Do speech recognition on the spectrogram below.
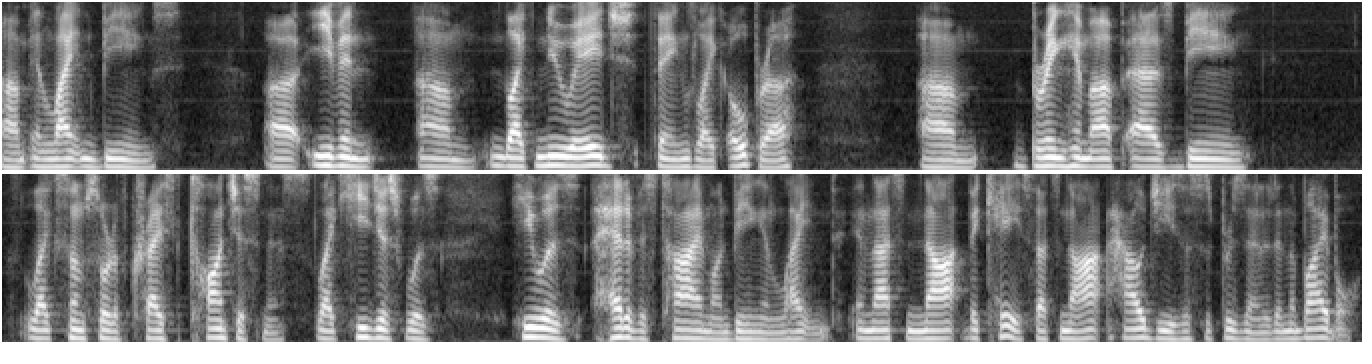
um, enlightened beings. Uh, even um, like New Age things like Oprah um, bring him up as being like some sort of Christ consciousness. Like he just was he was ahead of his time on being enlightened. And that's not the case. That's not how Jesus is presented in the Bible.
